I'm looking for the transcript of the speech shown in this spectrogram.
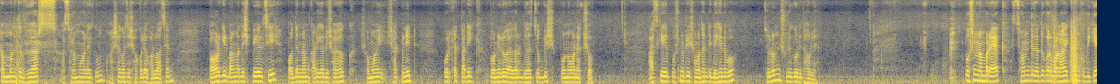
সম্মানিত ভিউয়ার্স আসসালামু আলাইকুম। আশা করছি সকলে ভালো আছেন। পাওয়ার গ্রিড বাংলাদেশ পিএলসি পদের নাম কারিগরি সহায়ক, সময় ষাট মিনিট, পরীক্ষার তারিখ পনেরো এগারো দু হাজার চব্বিশ, পূর্ণমান একশো। আজকে এই প্রশ্নটির সমাধানটি দেখে নেব। চলুন শুরু করি তাহলে। প্রশ্ন নম্বর এক, ছন্দের জাদুকর বলা হয় কোন কবিকে?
